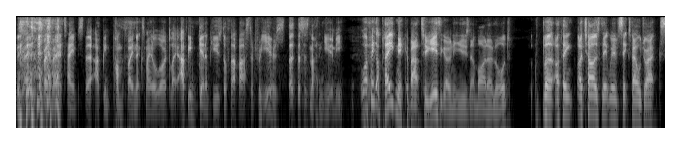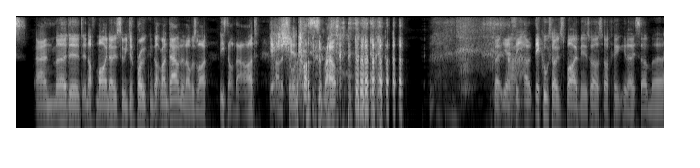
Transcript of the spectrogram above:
right? for the amount of times that I've been pumped by Nick's Mino Lord. Like I've been getting abused off that bastard for years. That, this is nothing new to me. Well, I think I played Nick about two years ago and he used that Mino Lord. But I think I charged it with six Feldrax and murdered enough Minos so he just broke and got run down and I was like, he's not that hard. Yeah, I'd have shit. sure the about. but yeah, see, Ah. uh, Nick also inspired me as well, so I think, you know, some uh,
